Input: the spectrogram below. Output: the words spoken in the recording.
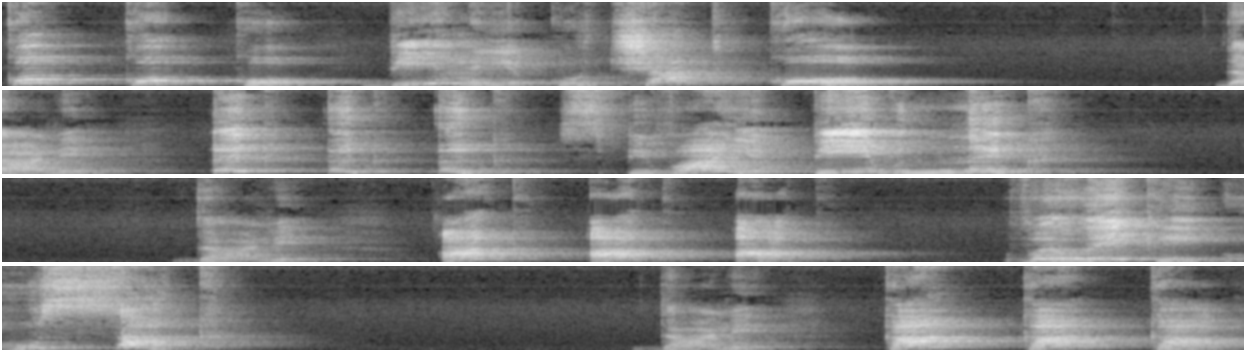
Ко-ко-ко. Бігає курчатко. Далі. Ик-ик-ик. Співає півник. Далі. Ак-ак-ак. Великий гусак. Далі. Ка-ка-ка.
